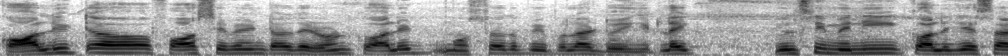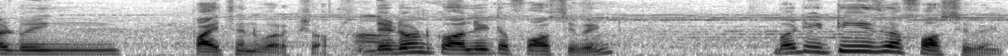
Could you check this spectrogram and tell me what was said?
call it a FOSS event or they don't call it, most of the people are doing it. Like you will see many colleges are doing Python workshops. They don't call it a FOSS event, but it is a FOSS event.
